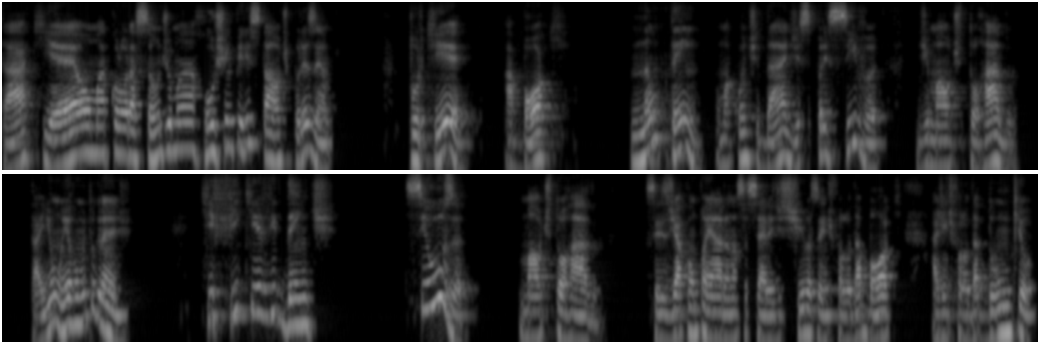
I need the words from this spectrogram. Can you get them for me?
tá? Que é uma coloração de uma Russian Imperial por exemplo. Porque a Bock não tem uma quantidade expressiva de malte torrado, tá aí um erro muito grande. Que fique evidente. Se usa malte torrado. Vocês já acompanharam a nossa série de estilos, a gente falou da Bock, a gente falou da Dunkel,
